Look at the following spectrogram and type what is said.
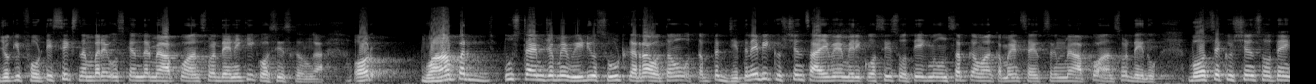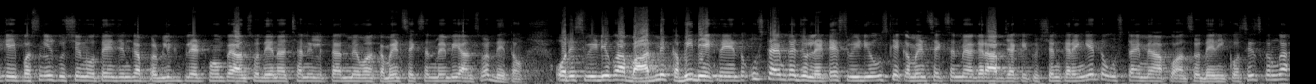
जो कि 46 नंबर है, उसके अंदर मैं आपको आंसर देने की कोशिश करूँगा। और वहाँ पर उस टाइम जब मैं वीडियो शूट कर रहा होता हूँ, तब तक जितने भी क्वेश्चंस आए हुए मेरी कोशिश होती है कि मैं उन सब का वहाँ कमेंट सेक्शन में आपको आंसर दे दूँ। बहुत से क्वेश्चंस होते हैं, कई पर्सनल क्वेश्चन होते हैं जिनका पब्लिक प्लेटफॉर्म पे आंसर देना अच्छा नहीं लगता, मैं वहाँ कमेंट सेक्शन में भी आंसर देता हूँ। और इस वीडियो को आप बाद में कभी देख रहे हैं तो उस टाइम का जो लेटेस्ट वीडियो उसके कमेंट सेक्शन में अगर आप जाके क्वेश्चन करेंगे तो उस टाइम मैं आपको आंसर देने की कोशिश करूँगा।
